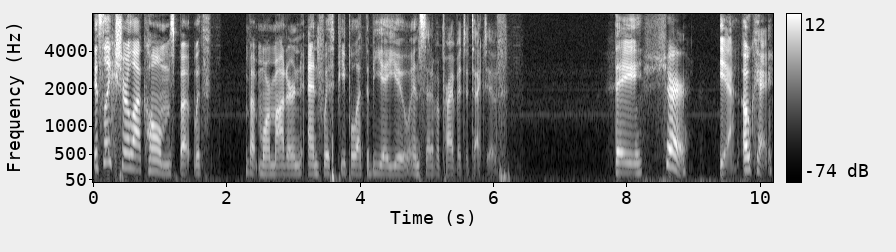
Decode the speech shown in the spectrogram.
it's like Sherlock Holmes, but with but more modern and with people at the BAU instead of a private detective. They Sure. Yeah, okay.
